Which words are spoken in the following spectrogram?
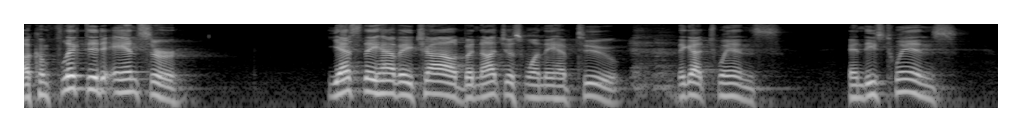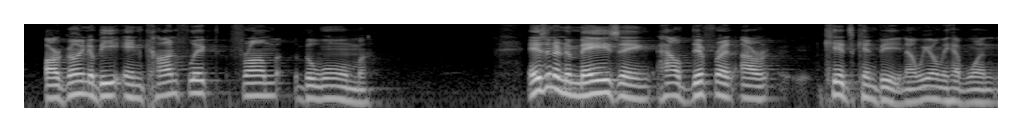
A conflicted answer. Yes, they have a child, but not just one, they have two. They got twins. And these twins are going to be in conflict from the womb. Isn't it amazing how different our kids can be? Now, we only have one,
